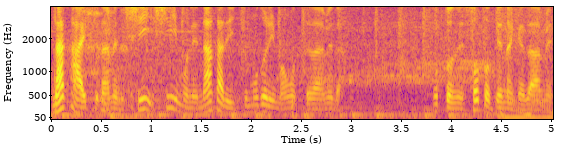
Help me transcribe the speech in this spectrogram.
え中入っちゃダメだ C, C もね中でいつも通り守っちゃダメだもっとね外出なきゃダメ。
